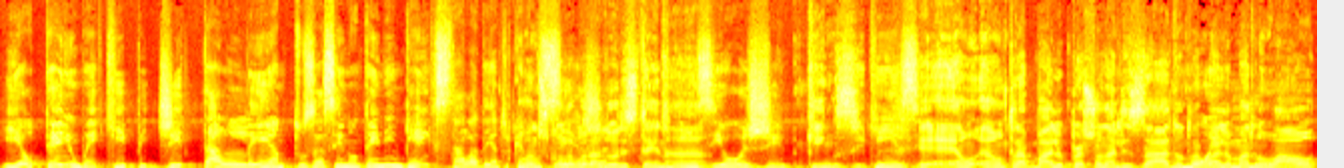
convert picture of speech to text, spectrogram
E eu tenho uma equipe de talentos, assim, não tem ninguém que está lá dentro que Quantos não seja. colaboradores tem na- 15 hoje. 15. 15. É, é um, é um trabalho personalizado, é um Muito, trabalho manual.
